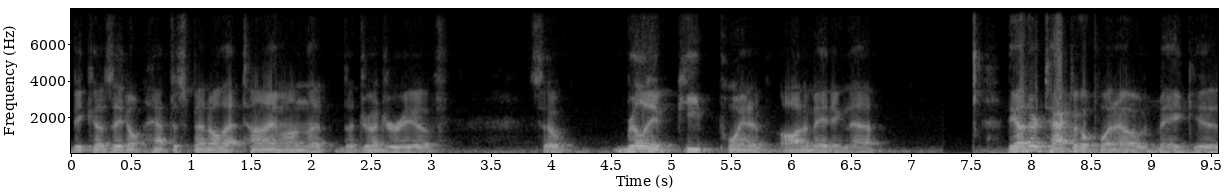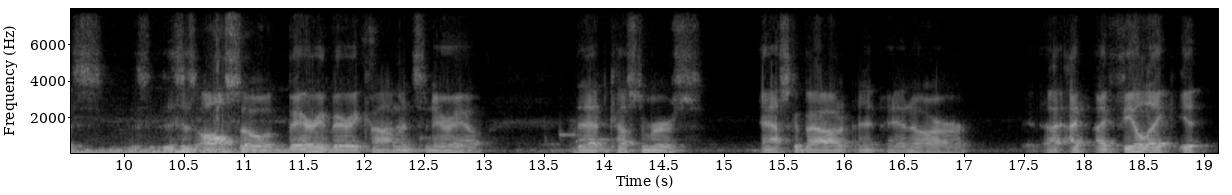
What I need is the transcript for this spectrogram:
because they don't have to spend all that time on the, the drudgery of so really a key point of automating that. The other tactical point I would make is this, this is also a very, very common scenario that customers ask about and, and are, I, I feel like it,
